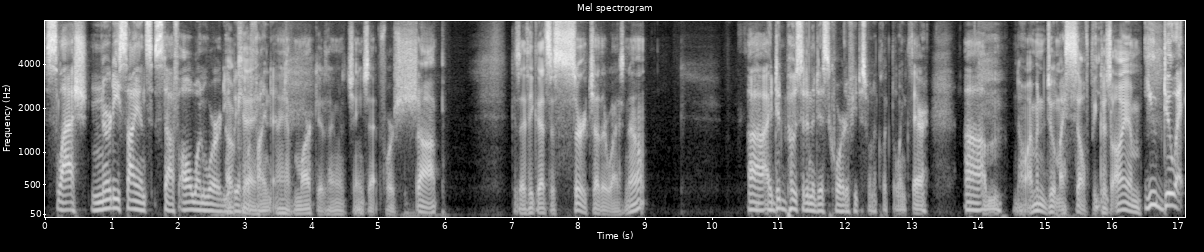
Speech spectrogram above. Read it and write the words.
slash nerdy science stuff, all one word, you'll be able to find it. I have market. I'm going to change that for shop because I think that's a search otherwise. No? Uh, I did post it in the Discord if you just want to click the link there. Um, No, I'm going to do it myself because I am, you do it.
